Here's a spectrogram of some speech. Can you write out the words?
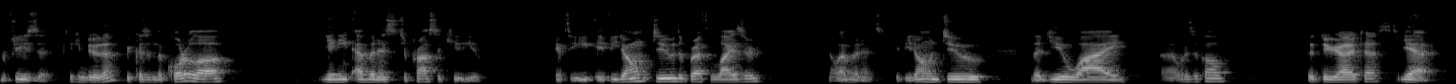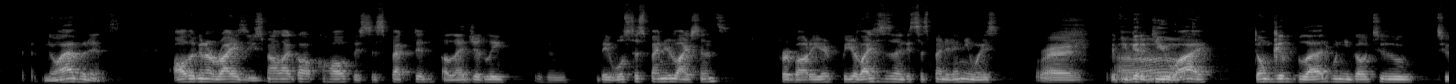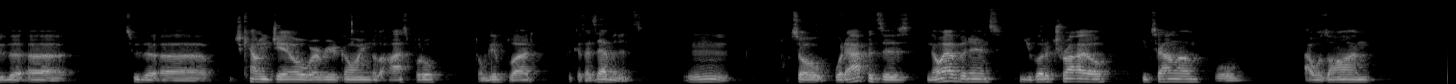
Refuse it. You can do that. Because in the court of law, you need evidence to prosecute you. If you, if you don't do the breathalyzer, no evidence. If you don't do the DUI, uh, what is it called? The DUI test. Yeah, no evidence. All they're gonna write is you smell like alcohol. They suspected allegedly. hmm They will suspend your license for about a year, but your license is gonna get suspended anyways. Right. If you get a Oh. DUI, don't give blood when you go to to the uh, to the uh, county jail wherever you're going or the hospital. Don't give blood because that's evidence. Mm. So what happens is no evidence. You go to trial. You tell them, well, I was on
